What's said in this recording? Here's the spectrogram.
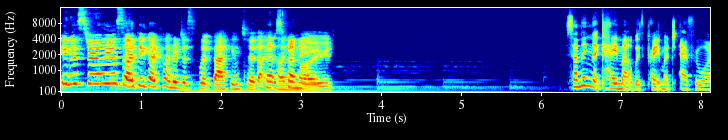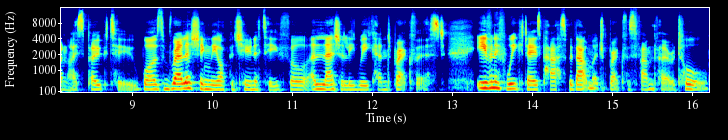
in australia so i think i kind of just flip back into that That's kind funny. of mode Something that came up with pretty much everyone I spoke to was relishing the opportunity for a leisurely weekend breakfast, even if weekdays pass without much breakfast fanfare at all.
